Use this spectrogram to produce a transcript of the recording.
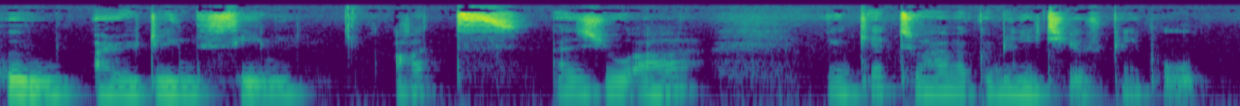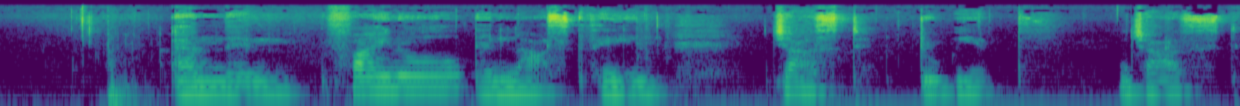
who are doing the same arts as you are you get to have a community of people. And then final and last thing just do it. Just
